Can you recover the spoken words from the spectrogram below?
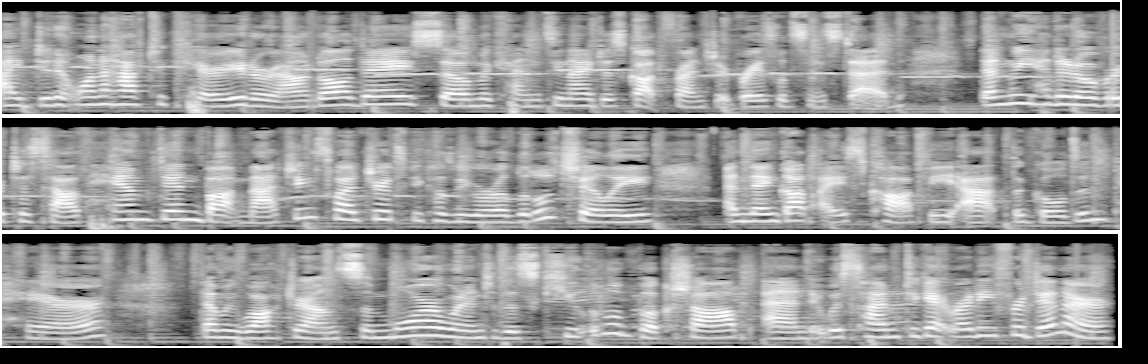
I didn't want to have to carry it around all day, so Mackenzie and I just got friendship bracelets instead. Then we headed over to Southampton, bought matching sweatshirts because we were a little chilly, and then got iced coffee at the Golden Pear. Then we walked around some more, went into this cute little bookshop, and it was time to get ready for dinner.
